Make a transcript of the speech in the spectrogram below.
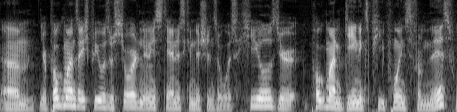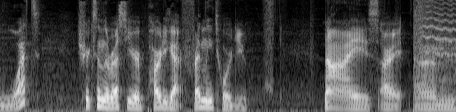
Um, your Pokemon's HP was restored in any standard conditions and was healed. Your Pokemon gain XP points from this. What? Tricks and the rest of your party got friendly toward you. Nice. All right. Um,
